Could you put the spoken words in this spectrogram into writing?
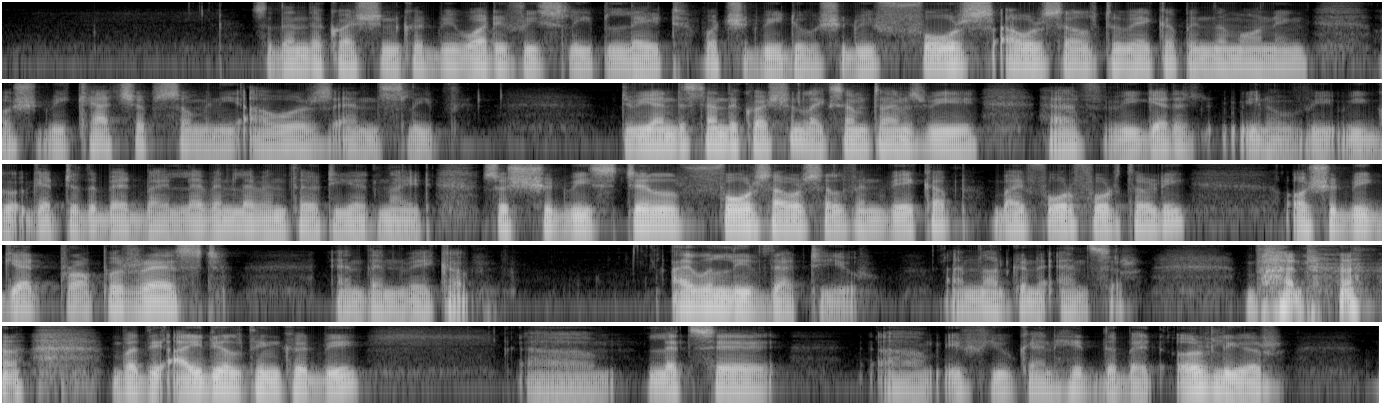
So then the question could be what if we sleep late? What should we do? Should we force ourselves to wake up in the morning or should we catch up so many hours and sleep? Do we understand the question? Like sometimes we have we get it you know we, we go, get to the bed by 11 11.30 at night. So should we still force ourselves and wake up by 4 4.30 or should we get proper rest and then wake up? I will leave that to you. I'm not going to answer. But but the ideal thing could be um, let's say um, if you can hit the bed earlier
